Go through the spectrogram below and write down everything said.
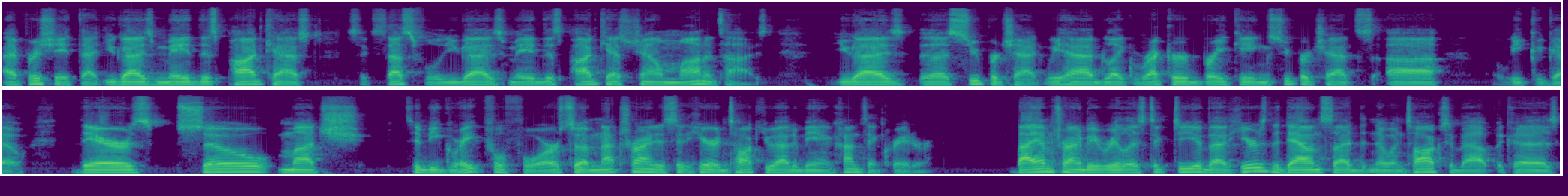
I appreciate that. You guys made this podcast successful. You guys made this podcast channel monetized. You guys uh, super chat. We had like record breaking super chats uh, a week ago. There's so much to be grateful for. So I'm not trying to sit here and talk you out of being a content creator. But I am trying to be realistic to you about here's the downside that no one talks about because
